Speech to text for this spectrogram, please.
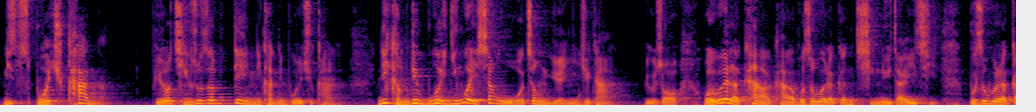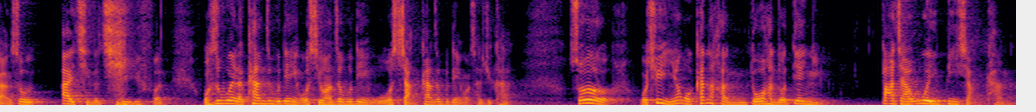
你是不会去看的。比如说《情书》这部电影，你肯定不会去看，你肯定不会因为像我这种原因去看。比如说，我为了看而看，而不是为了跟情侣在一起，不是为了感受爱情的气氛，我是为了看这部电影，我喜欢这部电影，我想看这部电影我才去看。所以我去影院，我看到很多很多电影，大家未必想看的。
